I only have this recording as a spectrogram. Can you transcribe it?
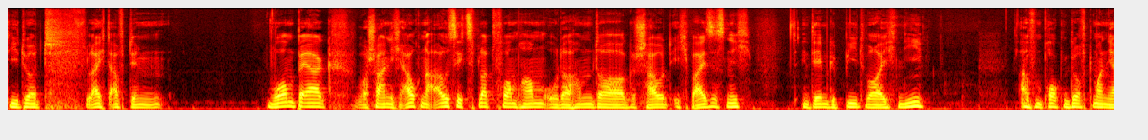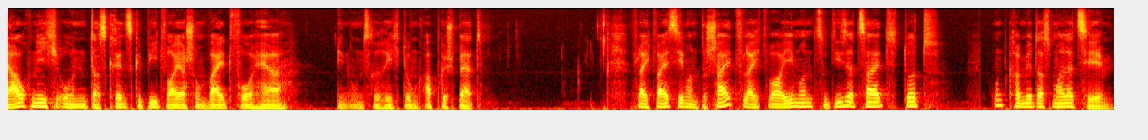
die dort vielleicht auf dem Wormberg wahrscheinlich auch eine Aussichtsplattform haben oder haben da geschaut, ich weiß es nicht. In dem Gebiet war ich nie. Auf dem Brocken durfte man ja auch nicht und das Grenzgebiet war ja schon weit vorher in unsere Richtung abgesperrt. Vielleicht weiß jemand Bescheid, vielleicht war jemand zu dieser Zeit dort und kann mir das mal erzählen.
